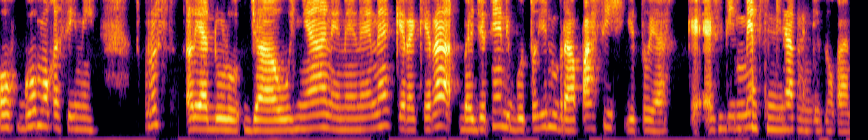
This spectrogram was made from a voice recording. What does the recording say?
Oh gue mau ke sini. Terus lihat dulu jauhnya nenek-nenek kira-kira budgetnya dibutuhin berapa sih gitu ya. Kayak hmm, estimate okay. sekian gitu kan.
